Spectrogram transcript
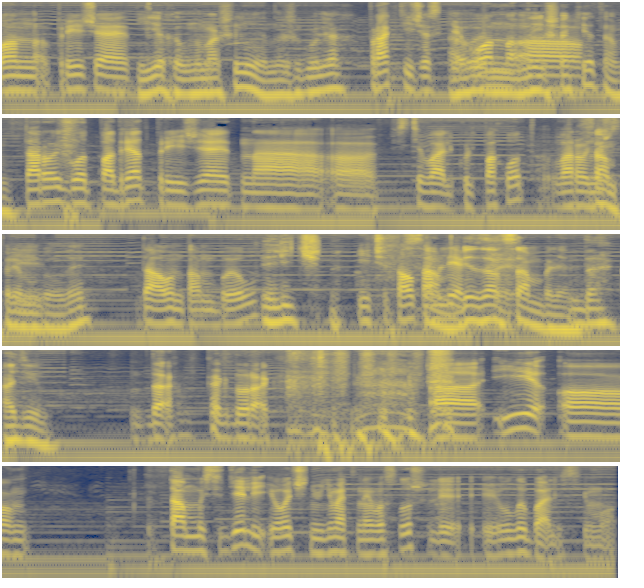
Он приезжает Ехал на машине, на «Жигулях». практически. А Он на Ишаке там? второй год подряд приезжает на фестиваль «Культпоход» Воронежский. Сам прям был, да? Да, он там был Лично, и читал Сам, там лекции. без ансамбля. да. Один. Да, как дурак. А, И э, там мы сидели и очень внимательно его слушали и улыбались ему.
